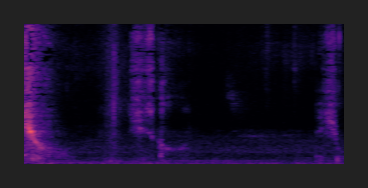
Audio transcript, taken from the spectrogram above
phew, she's gone. They short.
